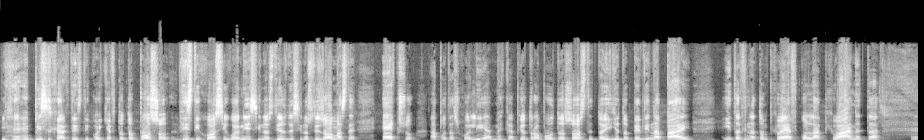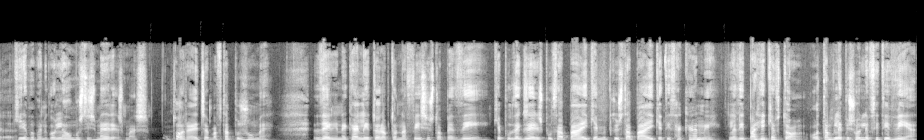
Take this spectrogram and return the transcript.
Είναι επίσης χαρακτηριστικό και αυτό το πόσο δυστυχώς οι γονείς συνοστίζονται, συνοστιζόμαστε έξω από τα σχολεία με κάποιο τρόπο, ούτως ώστε το ίδιο το παιδί να πάει ή το δυνατόν πιο εύκολα, πιο άνετα. Κύριε Παπα-Νικολάου, όμως στι μέρες μας, τώρα έτσι από αυτά που ζούμε, δεν είναι καλύτερο από το να αφήσεις το παιδί και που δεν ξέρεις πού θα πάει και με ποιους θα πάει και τι θα κάνει; Δηλαδή υπάρχει και αυτό. Όταν βλέπεις όλη αυτή τη βία,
